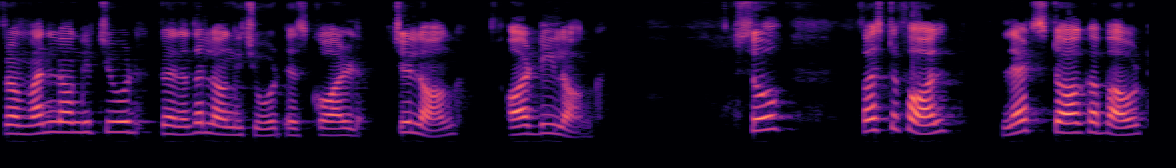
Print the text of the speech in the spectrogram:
from one longitude to another longitude is called chlong or Dlong. So, first of all, let's talk about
